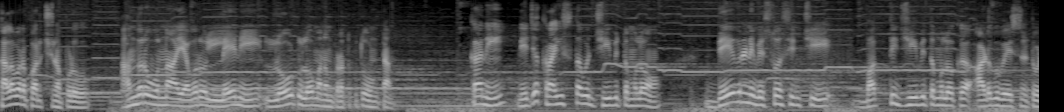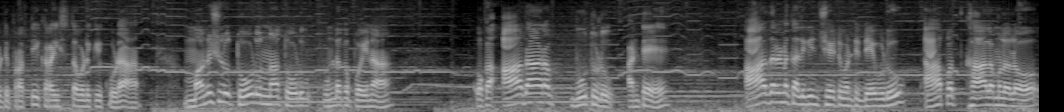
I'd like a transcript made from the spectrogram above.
కలవరపరిచినప్పుడు అందరూ ఉన్నా ఎవరు లేని లోటులో మనం బ్రతుకుతూ ఉంటాం. కానీ నిజ క్రైస్తవ జీవితంలో దేవుని విశ్వసించి భక్తి జీవితంలోకి అడుగు వేసినటువంటి ప్రతి క్రైస్తవుడికి కూడా మనుషులు తోడున్నా తోడు ఉండకపోయినా ఒక ఆధారభూతుడు అంటే ఆదరణ కలిగించేటువంటి దేవుడు ఆపత్కాలములలో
